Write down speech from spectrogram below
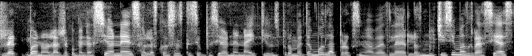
re- bueno, las recomendaciones o las cosas que se pusieron en iTunes. Prometemos la próxima vez leerlos. Muchísimas gracias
